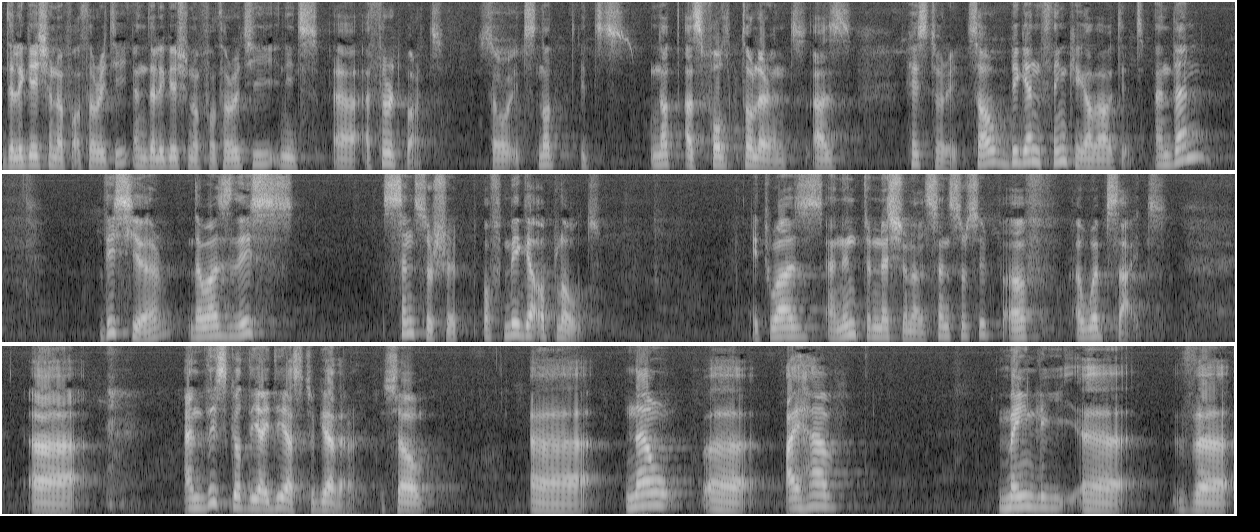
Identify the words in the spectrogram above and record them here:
delegation of authority, and delegation of authority needs uh, a third part. So it's not, it's not as fault tolerant as history. So I began thinking about it. And then this year, there was this censorship of Megaupload. It was an international censorship of a website. Uh, and this got the ideas together. So uh, now uh, I have mainly uh, the,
